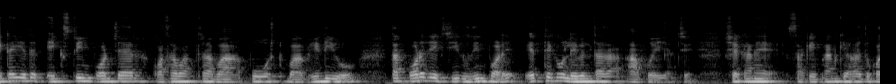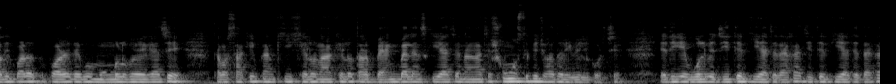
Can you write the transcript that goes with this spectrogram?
এটাই এদের এক্সট্রিম পর্যায়ের কথাবার্তা বা পোস্ট বা ভিডিও তারপরে দেখছি দুদিন পরে এর থেকেও লেভেল তারা আপ হয়ে যাচ্ছে। সেখানে সাকিব খানকে হয়তো কদিন পরে পরে দেখব মঙ্গল হয়ে গেছে, তারপর সাকিব খান কী খেলো, না খেলো, তার ব্যাংক ব্যালেন্স কী আছে, না আছে, সমস্ত কিছু হয়তো রিভিল করছে। এদিকে বলবে, জিতের কী আছে দেখা, জিতের কী আছে দেখা,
